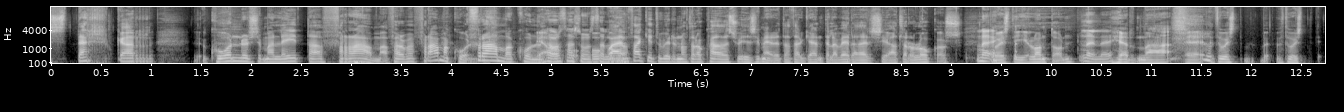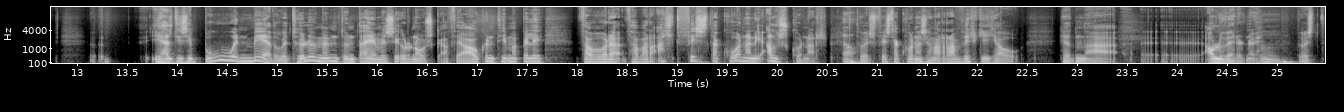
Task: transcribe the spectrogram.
sterkar konur sem að leita frama, frama konur. Frama konur, það var það sem var stæðilega. En það getur verið náttúrulega hvaða sviði sem er, þetta þarf ekki endilega að vera þessi allar á Logos, þú veist, í London. Nei, nei. Hérna, eh, þú veist, þú veist, ég held sé búin með og við tölum um um daginn við Sigur Nósk af því að ákveðin tímabili var, það var allt fyrsta konan í alls konar veist, fyrsta konan sem var rafvirki hjá hérna uh, álverinu, mm. þú veist,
